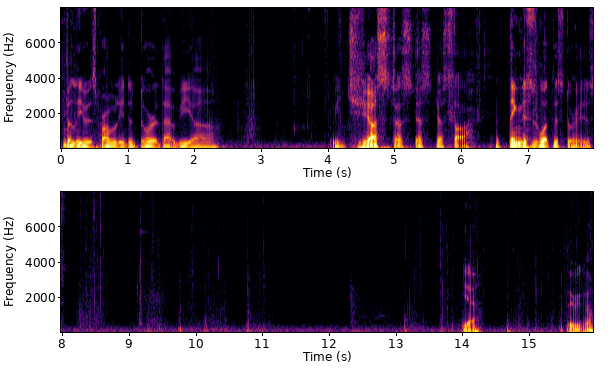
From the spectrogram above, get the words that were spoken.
I believe it's probably the door that we uh we just just just just saw. I think this is what this door is. Yeah. There we go.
